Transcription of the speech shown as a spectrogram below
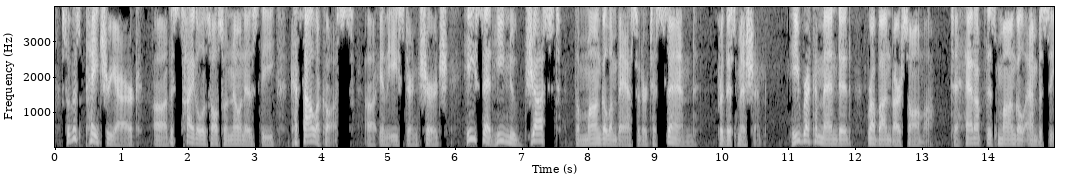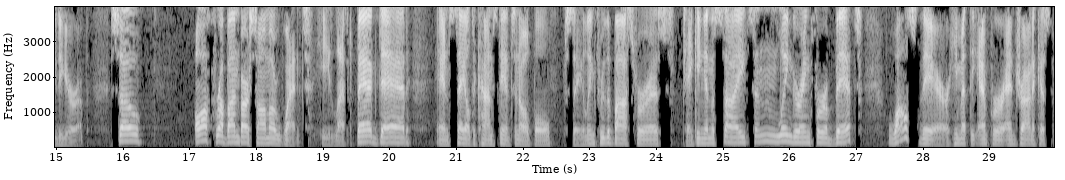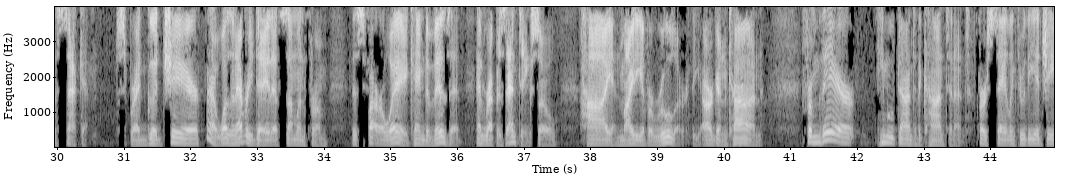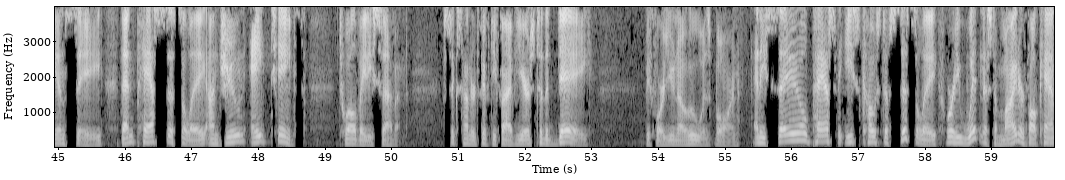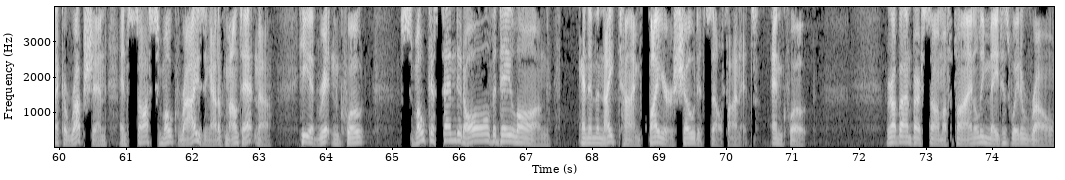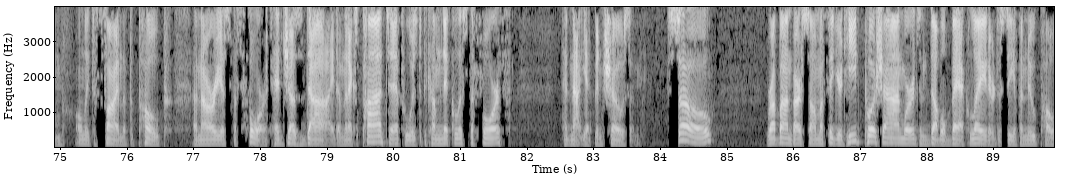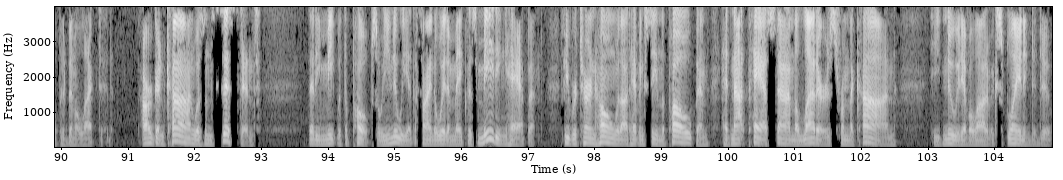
So, this patriarch, uh, this title is also known as the Catholicos uh, in the Eastern Church, he said he knew just the Mongol ambassador to send for this mission. He recommended Rabban Bar Sauma to head up this Mongol embassy to Europe. So, off Rabban Bar Sauma went. He left Baghdad and sailed to Constantinople, sailing through the Bosphorus, taking in the sights and lingering for a bit. Whilst there, he met the Emperor Andronicus II. Spread good cheer. It wasn't every day that someone from this far away came to visit, and representing so high and mighty of a ruler, the Arghun Khan. From there, he moved on to the continent, first sailing through the Aegean Sea, then past Sicily on June 18th, 1287. 655 years to the day before you know who was born. And he sailed past the east coast of Sicily, where he witnessed a minor volcanic eruption and saw smoke rising out of Mount Etna. He had written, quote, Smoke ascended all the day long, and in the night time fire showed itself on it. Rabban Bar Sauma finally made his way to Rome, only to find that the Pope, Honorius IV, had just died, and the next pontiff, who was to become Nicholas IV, had not yet been chosen. So, Rabban Bar Sauma figured he'd push onwards and double back later to see if a new pope had been elected. Arghun Khan was insistent that he meet with the Pope, so he knew he had to find a way to make this meeting happen if he returned home without having seen the Pope and had not passed on the letters from the Khan, he knew he'd have a lot of explaining to do.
